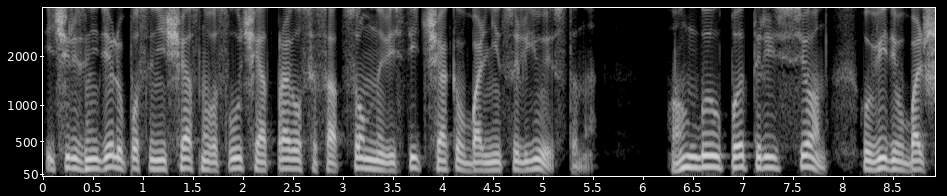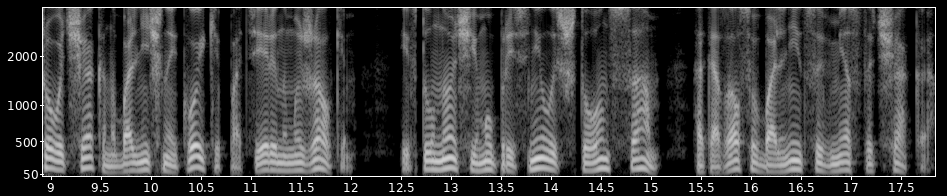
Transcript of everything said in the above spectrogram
и через неделю после несчастного случая отправился с отцом навестить Чака в больнице Льюистона. Он был потрясен, увидев большого Чака на больничной койке, потерянным и жалким. И в ту ночь ему приснилось, что он сам оказался в больнице вместо Чака.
